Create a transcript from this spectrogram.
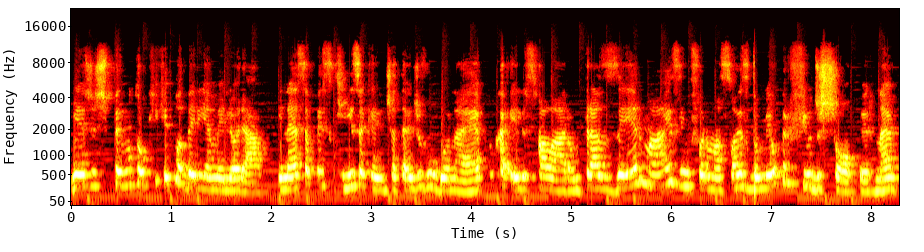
E a gente perguntou o que, que, poderia melhorar. E nessa pesquisa, que a gente até divulgou na época, eles falaram trazer mais informações do meu perfil de shopper, né?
